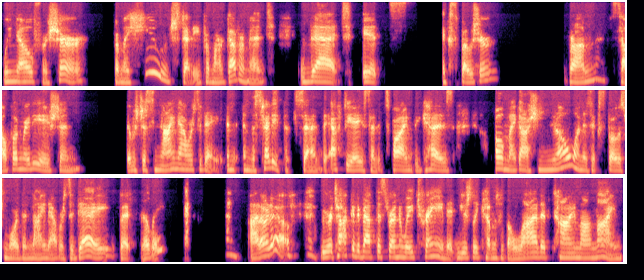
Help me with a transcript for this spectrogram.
we know for sure from a huge study from our government that it's exposure from cell phone radiation that was just nine hours a day. And, and the study that said, the FDA said it's fine because, oh my gosh, no one is exposed more than nine hours a day. But really? I don't know. We were talking about this runaway train. It usually comes with a lot of time online.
